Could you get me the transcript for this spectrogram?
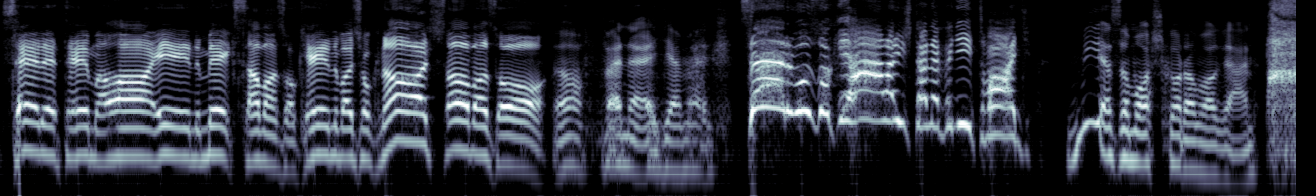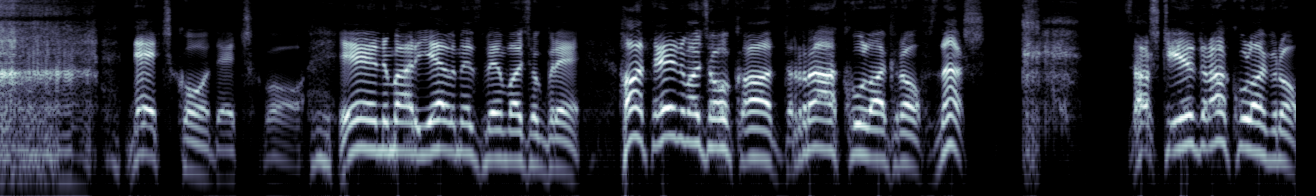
Szeretem, ha én megszavazok. Én vagyok nagy szavazó. A fene egye meg. Szervusz, Zoki, hála Istennek, hogy itt vagy! Mi ez a maskara magán? Decsko, decsko, én már jelmezben vagyok, bre. Hát én vagyok a Dracula grof, znaš? Znaš ki je Dracula?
